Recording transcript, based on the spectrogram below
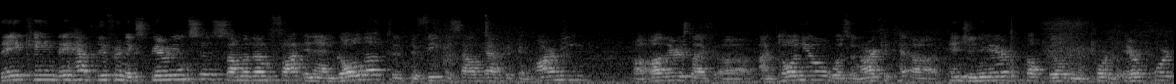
They came, they have different experiences. Some of them fought in Angola to defeat the South African army. Uh, others, like uh, Antonio, was an architect, uh, engineer, helped build an important airport.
